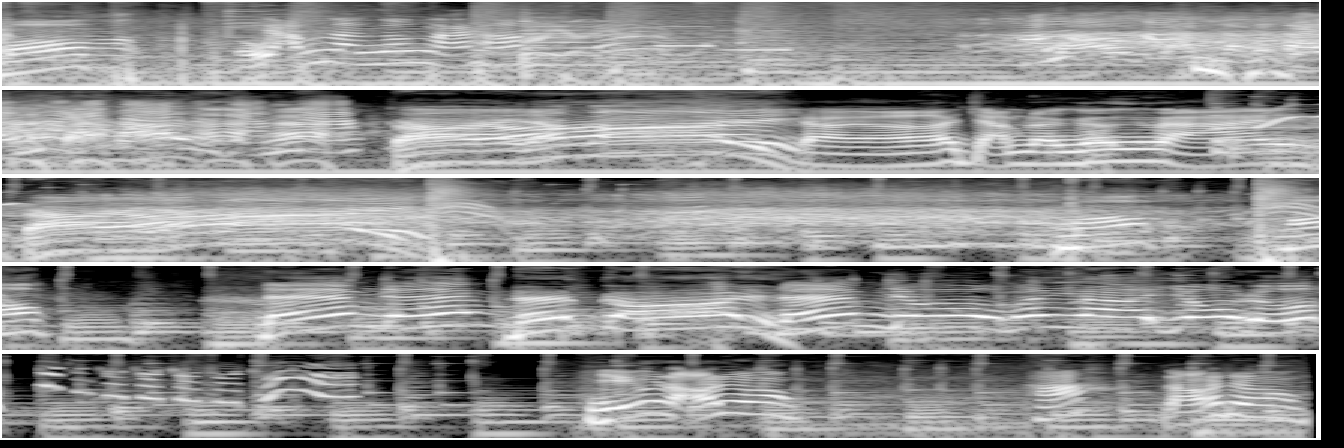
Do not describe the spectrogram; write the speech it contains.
Một. Chậm là ngưng lại hả không chậm lên cái tay mình chậm nè trời đất ơi! trời ơi chậm là ngưng lại trời đất ơi! một một. Đếm đếm. Đếm coi. Đếm vô mới uh, vô được. Vậy có đỡ được không? Hả? Đỡ được không?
